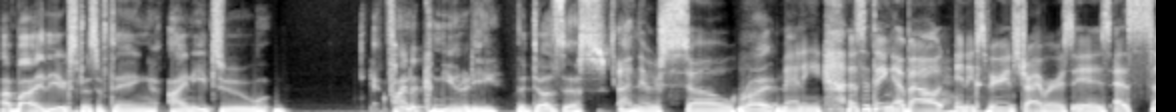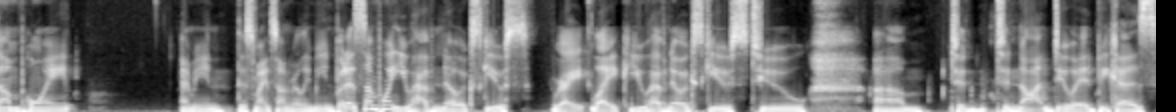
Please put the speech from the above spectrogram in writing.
I buy the expensive thing, I need to find a community that does this. And there's so Right. many. That's the thing about inexperienced drivers is at some point, I mean, this might sound really mean, but at some point you have no excuse, right? Like you have no excuse to, um, to, to not do it because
